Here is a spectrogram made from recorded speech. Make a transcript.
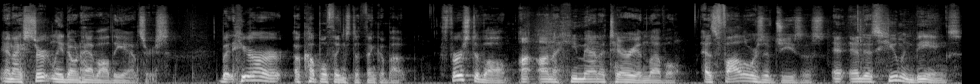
and I certainly don't have all the answers. But here are a couple things to think about. First of all, on a humanitarian level, as followers of Jesus and as human beings,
